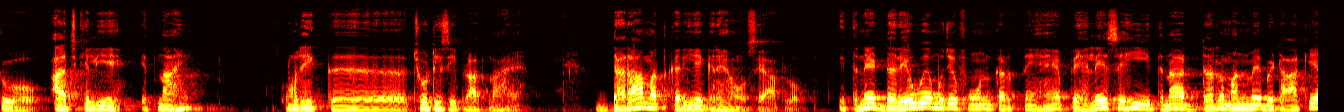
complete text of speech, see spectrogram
तो आज के लिए इतना ही और एक छोटी सी प्रार्थना है। डरा मत करिए ग्रहों से आप लोग। इतने डरे हुए मुझे फ़ोन करते हैं, पहले से ही इतना डर मन में बिठा के,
